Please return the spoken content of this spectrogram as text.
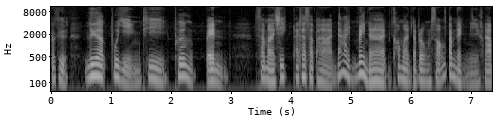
ก็คือเลือกผู้หญิงที่เพิ่งเป็นสมาชิกรัฐสภาได้ไม่นานเข้ามาดำรงสองตำแหน่งนี้ครับ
